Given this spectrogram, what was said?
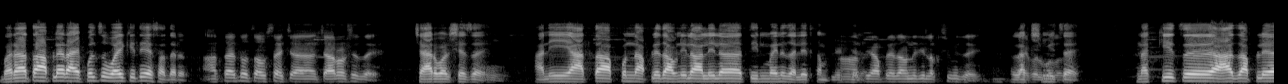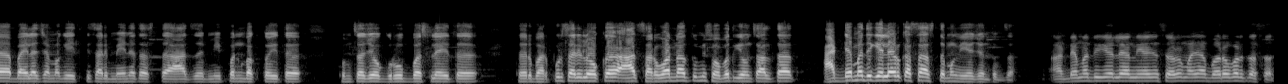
बरं आता आपल्या रायफलचं वय किती आहे साधारण? आता तो चौसा आहे चा- चार वर्षाचा आहे. चार वर्षाचं आहे. हम्म. आणि आता आपण आपल्या दावणीला आलेला तीन महिने झालेत हा, ती आपल्या दावणीची लक्ष्मीच आहे. लक्ष्मीच आहे. नक्कीच आज आपल्या बैलाच्या मागे इतकी सारी मेहनत असतं. आज मी पण बघतो इथं. तुमचा जो ग्रुप बसलाय इथं तर भरपूर सारी लोक आज सर्वांना तुम्ही सोबत घेऊन चालतात. अड्ड्यामध्ये गेल्यावर कसं असतं मग नियोजन तुमचं? अड्ड्यामध्ये गेल्यावर नियोजन सर्व माझ्या बरोबरच असतात.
